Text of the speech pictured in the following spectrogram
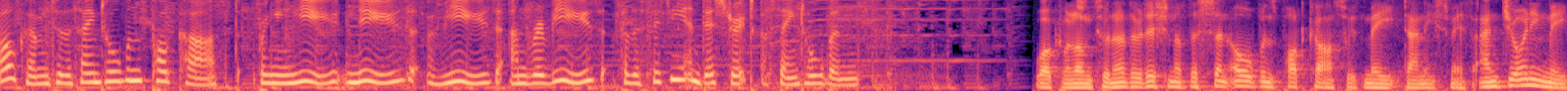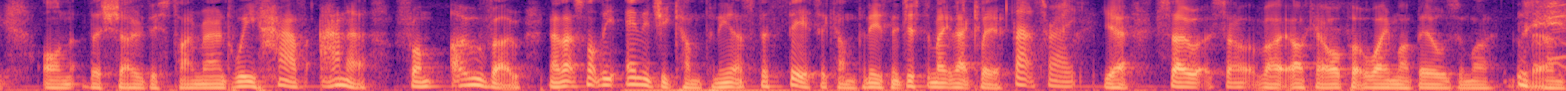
Welcome to the St Albans podcast, bringing you news, views, and reviews for the City and District of St Albans. Welcome along to another edition of the St Albans podcast with me, Danny Smith. And joining me on the show this time round, we have Anna from OVO. Now, that's not the energy company, that's the theatre company, isn't it? Just to make that clear. That's right. Yeah. So, so right, okay, I'll put away my bills and my um,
